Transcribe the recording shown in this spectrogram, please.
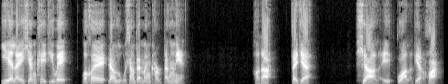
夜来香 KTV，我会让鲁尚在门口等你。好的，再见。夏雷挂了电话。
